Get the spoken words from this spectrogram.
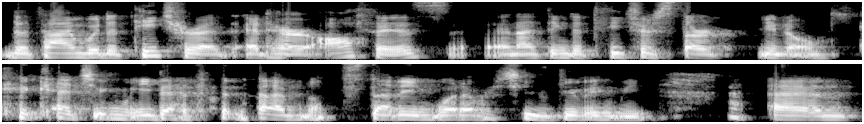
the time with the teacher at, at her office and i think the teacher start you know catching me that i'm not studying whatever she's giving me. And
